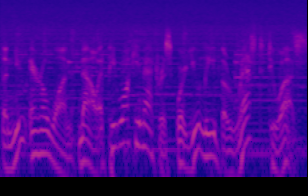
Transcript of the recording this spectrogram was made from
The new Era 1, now at Pewaukee Mattress, where you leave the rest to us.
